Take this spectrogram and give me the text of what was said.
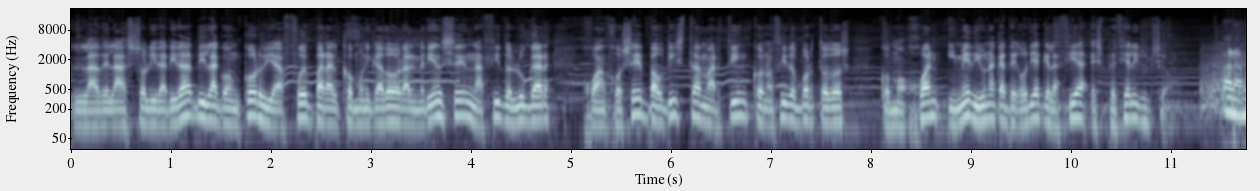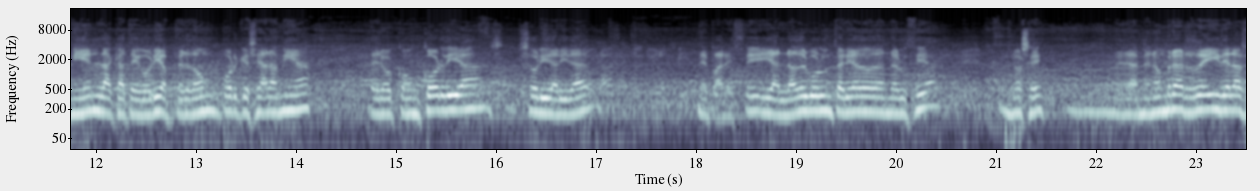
La de la solidaridad y la concordia fue para el comunicador almeriense, nacido en lugar, Juan José Bautista Martín, conocido por todos como Juan y Medio, una categoría que le hacía especial ilusión. Para mí en la categoría, perdón porque sea la mía, pero concordia, solidaridad me parece, y al lado del voluntariado de Andalucía, no sé, me, me nombra rey de las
